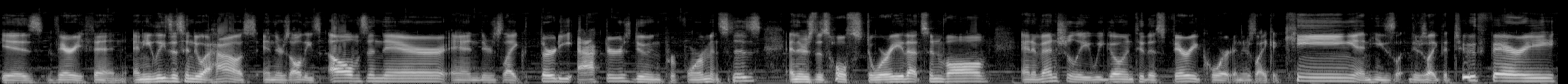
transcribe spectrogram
is very thin. And he leads us into a house, and there's all these elves in there, and there's like 30 actors doing performances, and there's this whole story that's involved. And eventually, we go into this fairy court, and there's like a king, and he's there's like the tooth fairy,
